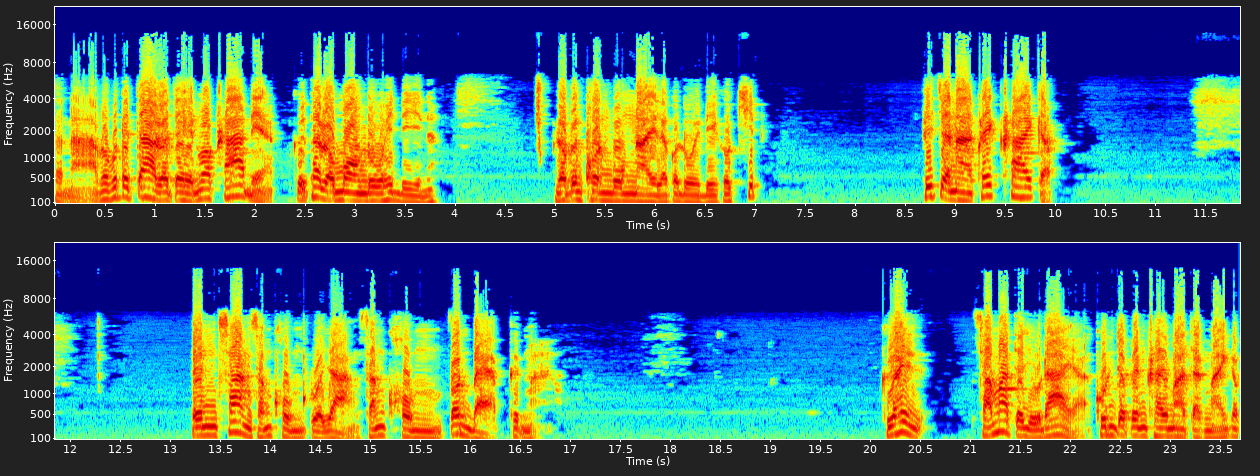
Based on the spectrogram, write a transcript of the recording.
สนา พระพุทธเจ้าเราจะเห็นว่าพระเนี่ย คือถ้าเรามองดูให้ดีนะ เราเป็นคนวงในแล้วก็โดยดีก็คิด พิจารณาคล้าย ๆกับ เป็นสร้างสังคมตัวอย่างสังคมต้นแบบขึ้นมาคือให้ สามารถจะอยู่ได้อะคุณจะเป็นใครมาจากไหนก็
